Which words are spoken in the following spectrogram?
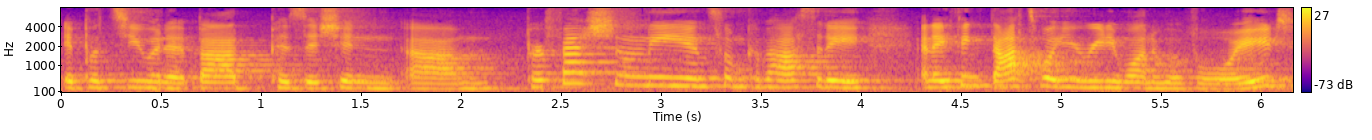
it puts you in a bad position um, professionally in some capacity. And I think that's what you really want to avoid.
